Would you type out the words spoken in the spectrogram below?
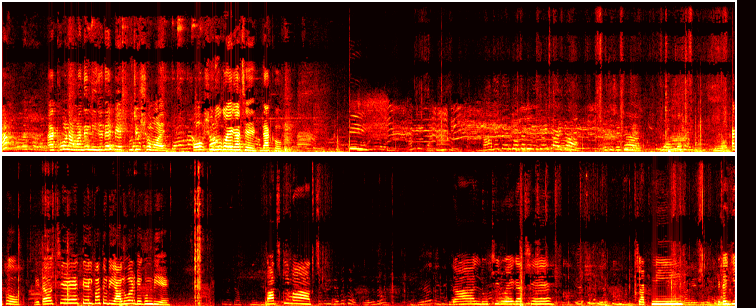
গেলেন এখন আমাদের নিজেদের পেট পুজোর সময়। ও, শুরু হয়ে গেছে, দেখো। দেখো, এটা হচ্ছে তেল পাতুরি, আলু আর বেগুন দিয়ে। কাচকি মাছ। ডাল, লুচি রয়ে গেছে। চাটনি এটাই কি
